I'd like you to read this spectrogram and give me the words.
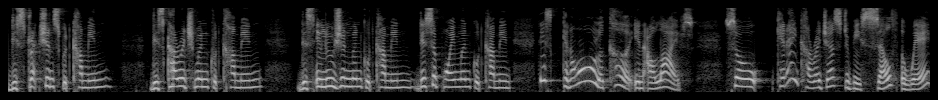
Distractions could come in, discouragement could come in, disillusionment could come in, disappointment could come in. This can all occur in our lives. So, can I encourage us to be self aware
